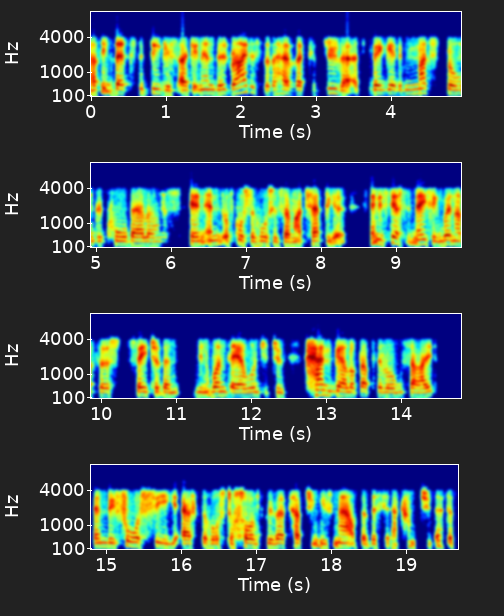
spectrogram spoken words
I think that's the biggest I can and the riders that I have that can do that they get a much stronger core balance and and of course the horses are much happier and it's just amazing when I first say to them you know one day I want you to hand gallop up the long side and before C asked the horse to halt without touching his mouth. And they said, I can't do that, that's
